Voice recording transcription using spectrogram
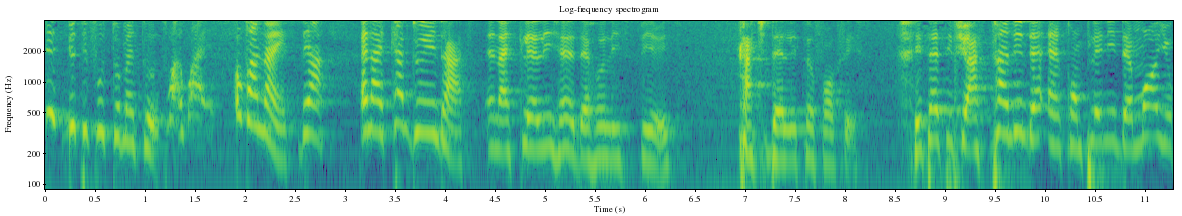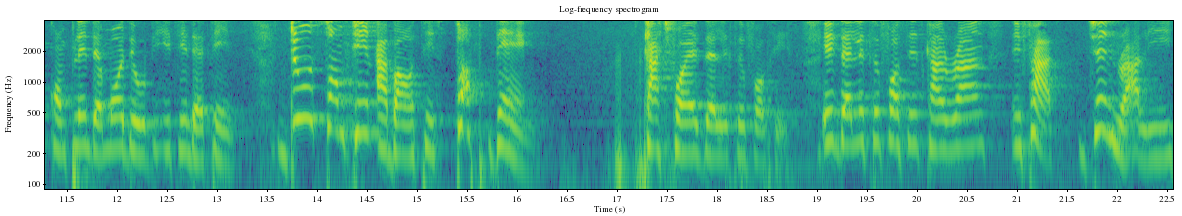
These beautiful tomatoes. Why, why? Overnight, they are. And I kept doing that. And I clearly heard the Holy Spirit catch the little foxes. He says, if you are standing there and complaining, the more you complain, the more they will be eating the thing. Do something about it. Stop them. Catch for us the little foxes. If the little foxes can run, in fact, generally,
